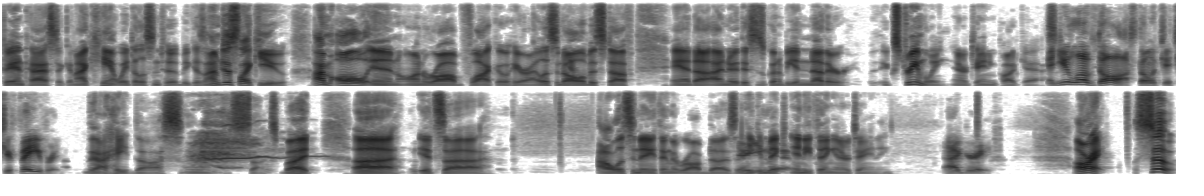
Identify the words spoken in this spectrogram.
Fantastic. And I can't wait to listen to it because I'm just like you. I'm all in on Rob Flack O'Hara. I listen to Yeah. all of his stuff, and uh, I know this is going to be another extremely entertaining podcast. And you love DOS, don't you? It's your favorite. I hate DOS. I mean, it sucks. But uh, it's uh, I'll listen to anything that Rob does, and There he can make anything entertaining. I agree. All right. So,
